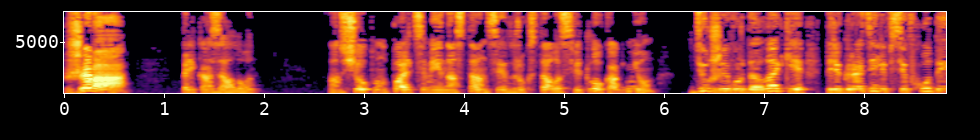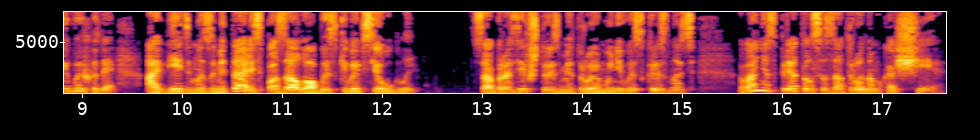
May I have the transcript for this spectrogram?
Живо!» — приказал он. Он щелкнул пальцами, и на станции вдруг стало светло, как днем. Дюжи и вурдалаки перегородили все входы и выходы, а ведьмы заметались по залу, обыскивая все углы. Сообразив, что из метро ему не выскользнуть, Ваня спрятался за троном Кощея.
